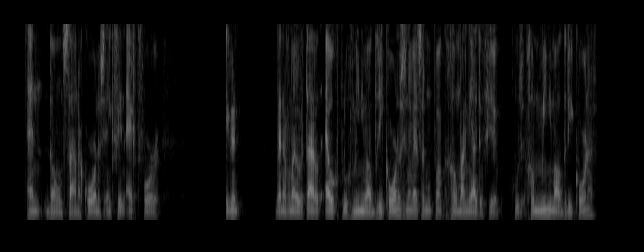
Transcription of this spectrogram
En dan ontstaan er corners. En ik vind echt voor... Ik ben, ben ervan overtuigd dat elke ploeg minimaal drie corners in een wedstrijd moet pakken. Gewoon maakt niet uit of je... Goed, gewoon minimaal drie corners.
